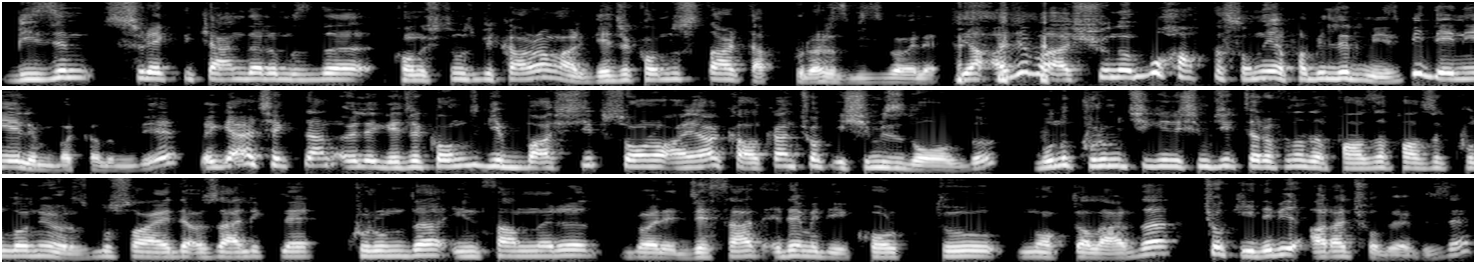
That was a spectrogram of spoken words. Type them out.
bizim sürekli kendi aramızda konuştuğumuz bir kavram var. Gece kondu startup kurarız biz böyle. Ya acaba şunu bu hafta sonu yapabilir miyiz? Bir deneyelim bakalım diye. Ve gerçekten öyle gece kondu gibi başlayıp sonra ayağa kalkan çok işimiz de oldu. Bunu kurum içi girişimcilik tarafında da fazla fazla kullanıyoruz. Bu sayede özellikle kurumda insanları böyle cesaret edemediği, korktuğu noktalarda çok iyi de bir araç oluyor bize.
